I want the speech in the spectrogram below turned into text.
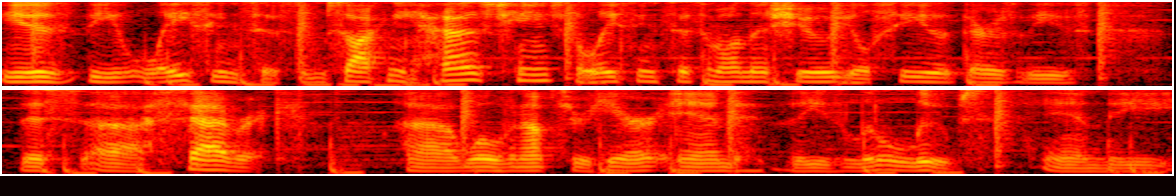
is the lacing system. Saucony has changed the lacing system on this shoe. You'll see that there's these this uh, fabric uh, woven up through here and these little loops and the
